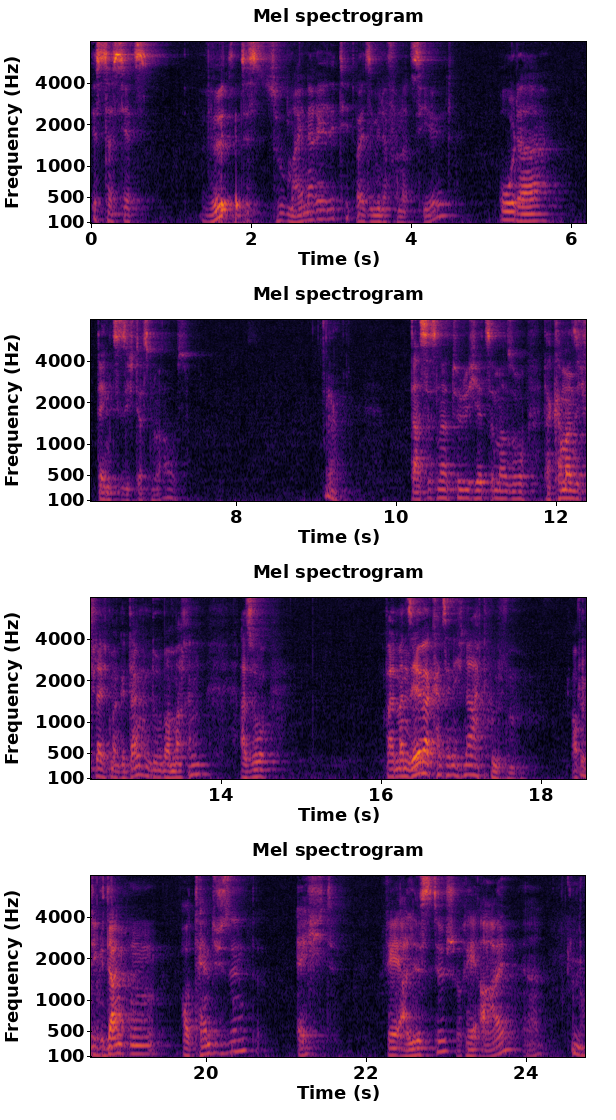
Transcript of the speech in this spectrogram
ist das jetzt, wird es zu meiner Realität, weil sie mir davon erzählt? Oder denkt sie sich das nur aus? Ja das ist natürlich jetzt immer so, da kann man sich vielleicht mal Gedanken drüber machen. Also, weil man selber kann es ja nicht nachprüfen, ob die genau. Gedanken authentisch sind, echt, realistisch, real. Ja? Genau.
